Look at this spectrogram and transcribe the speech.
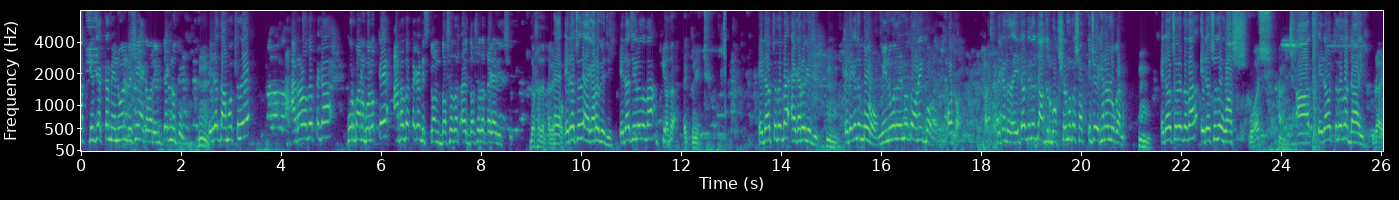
আট কেজি একটা ম্যানুয়াল মেশিন একেবারে ইনটেক নতুন। এটার দাম হচ্ছে যে আঠারো হাজার টাকা কোরবান উপলক্ষে আট হাজার টাকা ডিসকাউন্ট দশ হাজার দশ হাজার টাকায় দিচ্ছি। দশ হাজার টাকা হ্যাঁ এটা হচ্ছে যে এগারো কেজি। এটা ছিল দাদা দাদা এক মিনিট। এটা হচ্ছে দাদা এগারো কেজি। হুম। এটা কিন্তু বড় ম্যানুয়ালের মতো অনেক বড় অটো। আচ্ছা। দেখেন দাদা এটাও কিন্তু জাদুর বক্সের মতো সবকিছু এখানে লুকানো। হুম। এটা হচ্ছে দাদা এটা হচ্ছে যে ওয়াশ ওয়াশ হ্যাঁ। আর এটা হচ্ছে দাদা ডাই ডাই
